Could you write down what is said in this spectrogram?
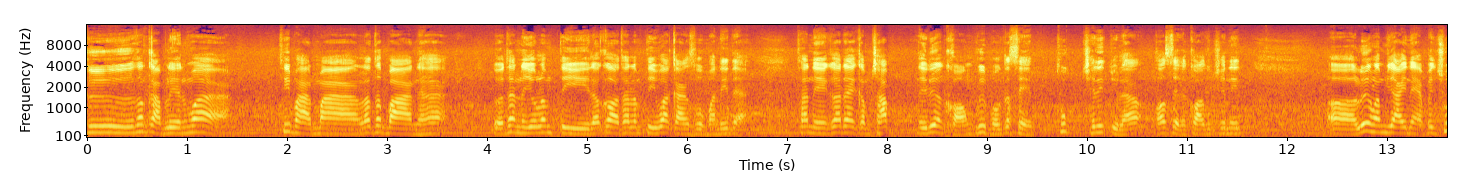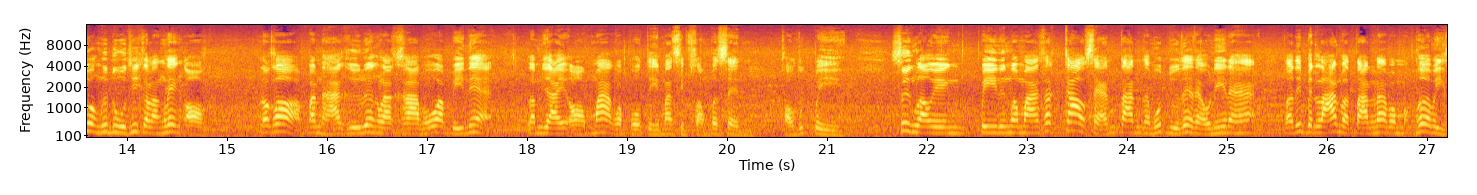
คือต้องกลับเรียนว่าที่ผ่านมารัฐบาลนะฮะโดยท่านนายกรัฐมนตรีแล้วก็ท่านรัฐมนตรีว่าการกระทรวงพาณิชย์เนี่ยท่านเองก็ได้กำชับในเรื่องของพืชผลเกษตรทุกชนิดอยู่แล้วของเกษตรกรทุกชนิดเเรื่องลำไยเนี่ยเป็นช่วงฤดูที่กำลังเร่งออก แล้วก็ปัญหาคือเรื่องราคา เพราะว่าปีนี้ลำไยออกมากกว่าปกติมา 12%ของทุกปี ซึ่งเราเองปีหนึ่งประมาณสัก 9 0 0 0 0 0ตันสมมติอยู่แถวๆนี้นะฮะตอนนี้เป็นล้านกว่าตันแล้วเพิ่มอีก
